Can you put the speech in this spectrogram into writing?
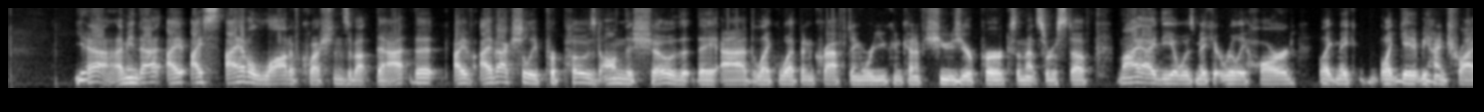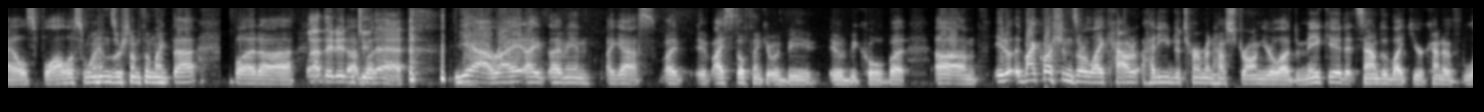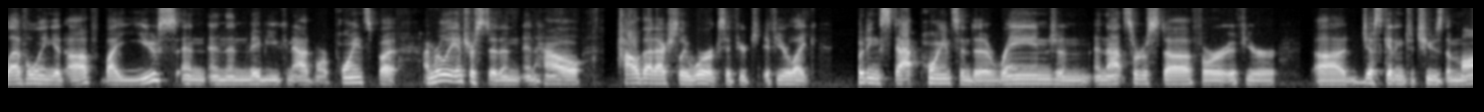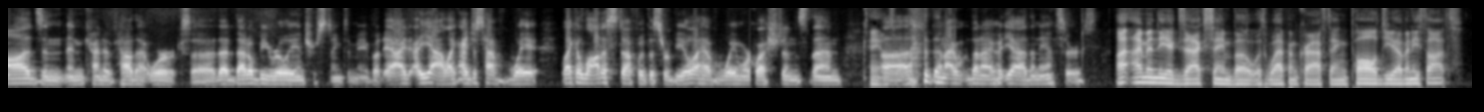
Yeah, I mean that I, I I have a lot of questions about that that I've I've actually proposed on the show that they add like weapon crafting where you can kind of choose your perks and that sort of stuff. My idea was make it really hard like make like gate it behind trials flawless wins or something like that. But uh, glad they didn't uh, do but- that. yeah, right. I, I mean, I guess I, it, I still think it would be, it would be cool. But um, it, my questions are like, how, how do you determine how strong you're allowed to make it? It sounded like you're kind of leveling it up by use, and and then maybe you can add more points. But I'm really interested in in how how that actually works. If you're if you're like putting stat points into range and and that sort of stuff, or if you're uh, just getting to choose the mods and, and kind of how that works. Uh, that that'll be really interesting to me. But I, I, yeah, like I just have way like a lot of stuff with this reveal. I have way more questions than uh, than I than I yeah than answers. I, I'm in the exact same boat with weapon crafting. Paul, do you have any thoughts?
